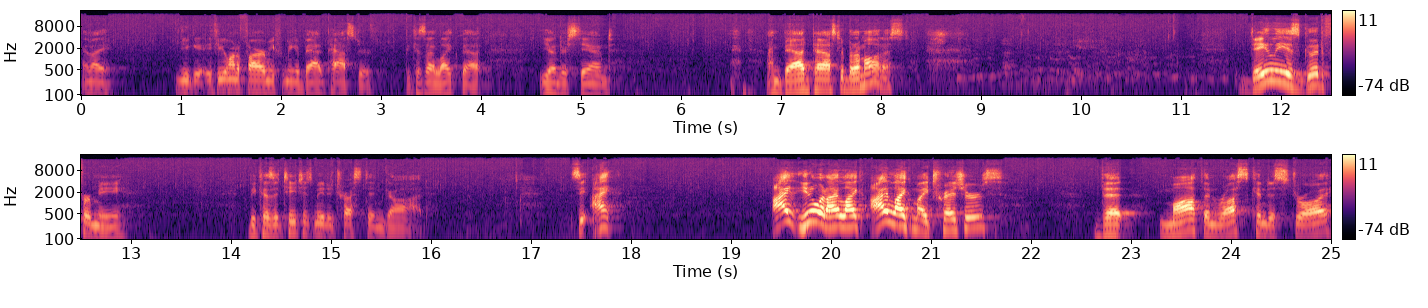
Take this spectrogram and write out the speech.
And I, you, if you want to fire me for being a bad pastor because I like that, you understand. I'm bad pastor, but I'm honest. Daily is good for me because it teaches me to trust in God. See, I, I, you know what I like? I like my treasures that moth and rust can destroy,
